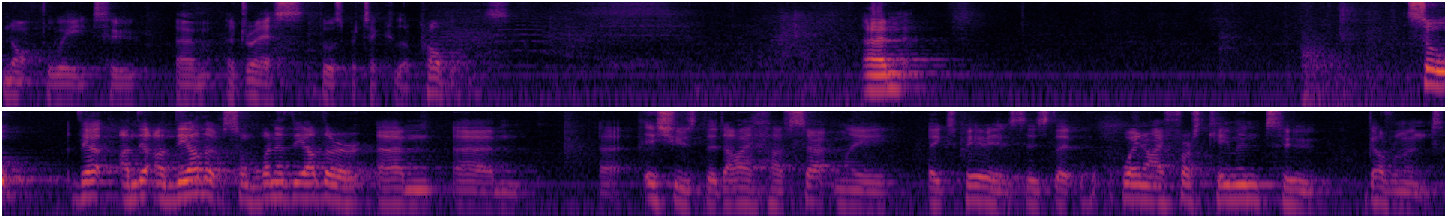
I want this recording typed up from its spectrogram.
not the way to um, address those particular problems. Um, so, the, on, the, on the other, so one of the other um, um, uh, issues that I have certainly experienced is that when I first came into government,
